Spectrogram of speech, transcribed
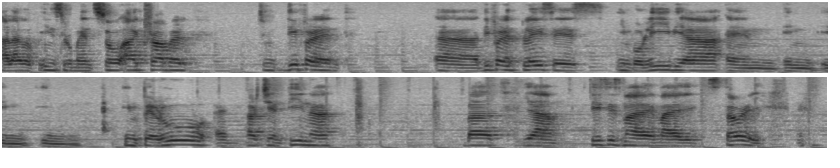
a lot of instruments. So I traveled to different uh, different places in Bolivia and in in in, in Peru and Argentina. But yeah, this is my my story.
